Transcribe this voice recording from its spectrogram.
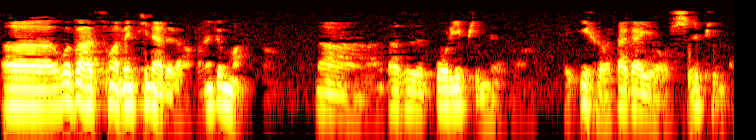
呃，我也不知道从哪边听来的了，反正就买啊。那它是玻璃瓶的，一盒大概有十瓶吧，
